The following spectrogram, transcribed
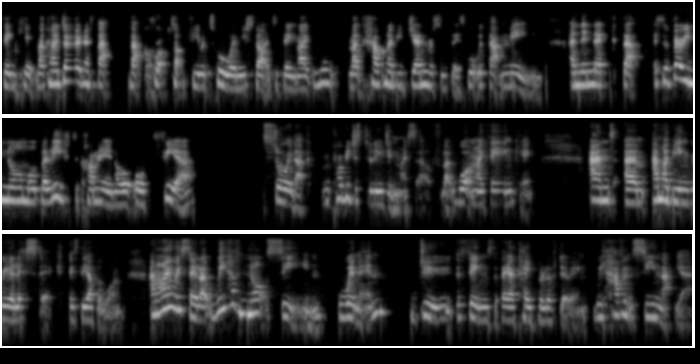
thinking like and i don't know if that that cropped up for you at all when you started to think like well, like how can i be generous with this? What would that mean? And then that, that it's a very normal belief to come in or, or fear story like i'm probably just deluding myself. Like what am i thinking? And um, am i being realistic is the other one. And i always say like we have not seen women do the things that they are capable of doing. We haven't seen that yet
